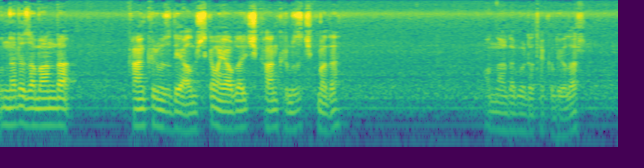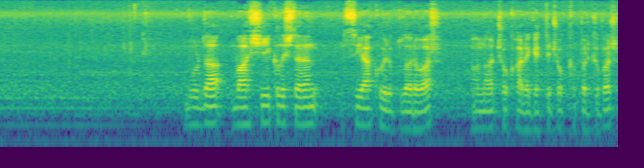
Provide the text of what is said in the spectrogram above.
Bunları da zamanında kan kırmızı diye almıştık ama yavrular hiç kan kırmızı çıkmadı. Onlar da burada takılıyorlar. Burada vahşi kılıçların siyah kuyrukluları var. Onlar çok hareketli, çok kıpır kıpır.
